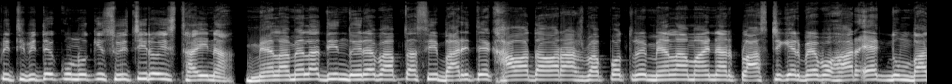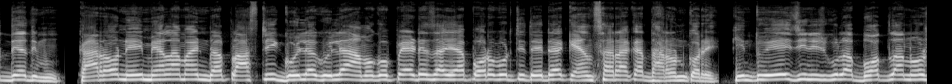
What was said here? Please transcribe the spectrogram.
পৃথিবীতে কোনো কিছুই চিরস্থায়ী না। মেলা মেলা দিন ধরে ভাবতাছি, বাড়িতে খাওয়া দাওয়ার আসবাবপত্রে মেলা মাইনার প্লাস্টিকের ব্যবহার একদম বাদ দিয়ে দিমু। কারণ এই মেলামাইন বা প্লাস্টিক গইলা গইলা আমাকে পেটে যাইয়া পরবর্তীতে এটা ক্যান্সার আকার ধারণ করে। কিন্তু এই জিনিসগুলা বদলানোর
